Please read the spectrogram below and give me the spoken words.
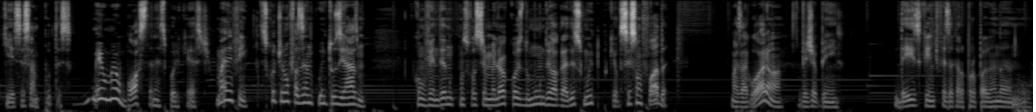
que vocês sabem, puta, isso é meio, meio bosta nesse podcast. Mas enfim, vocês continuam fazendo com entusiasmo, ficam vendendo como se fosse a melhor coisa do mundo e eu agradeço muito, porque vocês são foda. Mas agora, ó, veja bem, desde que a gente fez aquela propaganda no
